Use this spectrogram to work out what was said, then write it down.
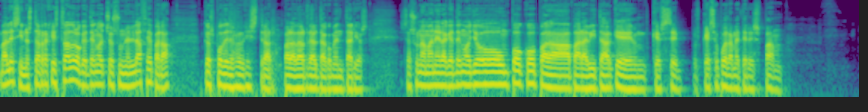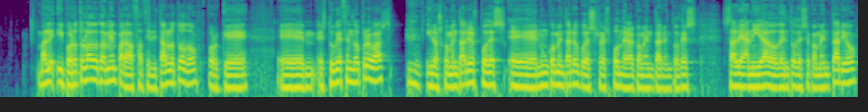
¿Vale? Si no está registrado, lo que tengo hecho es un enlace para que os podéis registrar, para dar de alta comentarios. Esa es una manera que tengo yo un poco para, evitar que, se, que se pueda meter spam. ¿Vale? Y por otro lado también para facilitarlo todo, porque eh, estuve haciendo pruebas y los comentarios puedes, eh, en un comentario puedes responder al comentario, entonces sale anidado dentro de ese comentario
